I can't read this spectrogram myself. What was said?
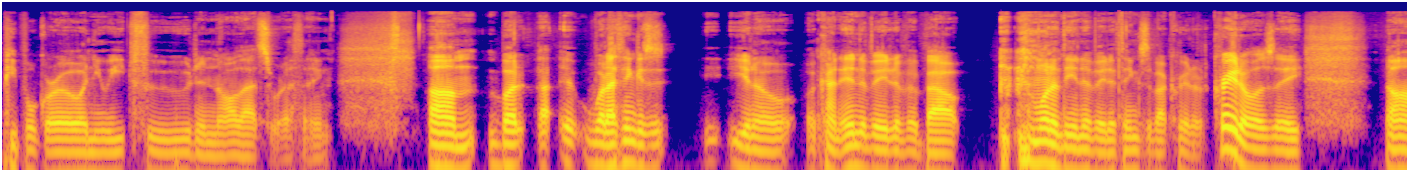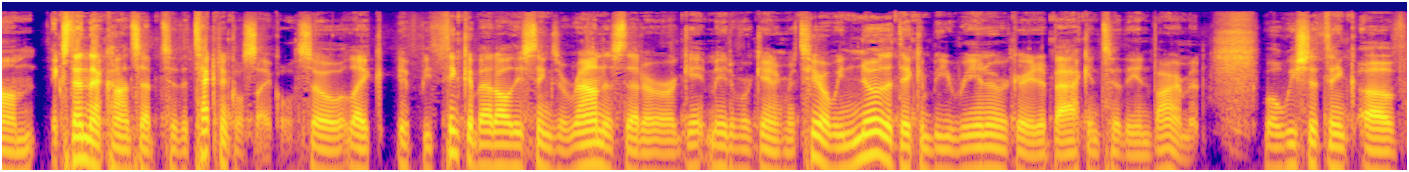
people grow and you eat food and all that sort of thing um, but uh, what i think is you know, kind of innovative about one of the innovative things about Cradle to Cradle is they um, extend that concept to the technical cycle. So, like, if we think about all these things around us that are made of organic material, we know that they can be reintegrated back into the environment. Well, we should think of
